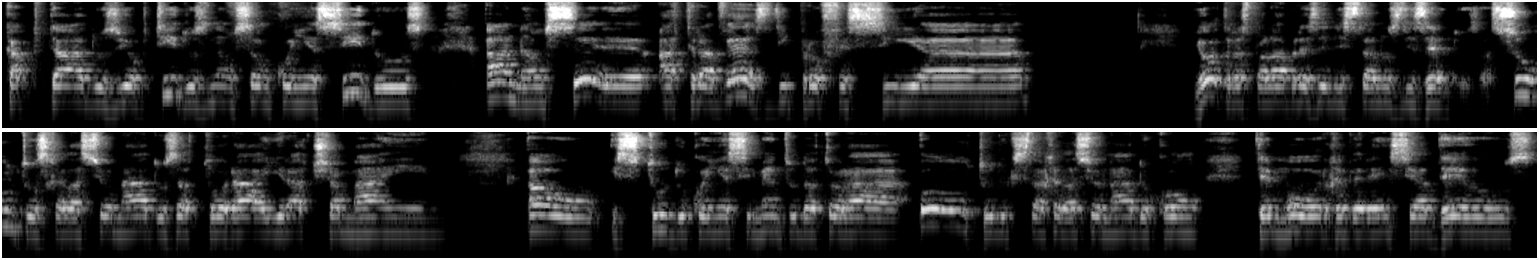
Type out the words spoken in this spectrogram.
captados e obtidos, não são conhecidos, a não ser através de profecia. Em outras palavras, ele está nos dizendo os assuntos relacionados à Torá Irat Shamayim, ao estudo, conhecimento da Torá, ou tudo que está relacionado com temor, reverência a Deus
